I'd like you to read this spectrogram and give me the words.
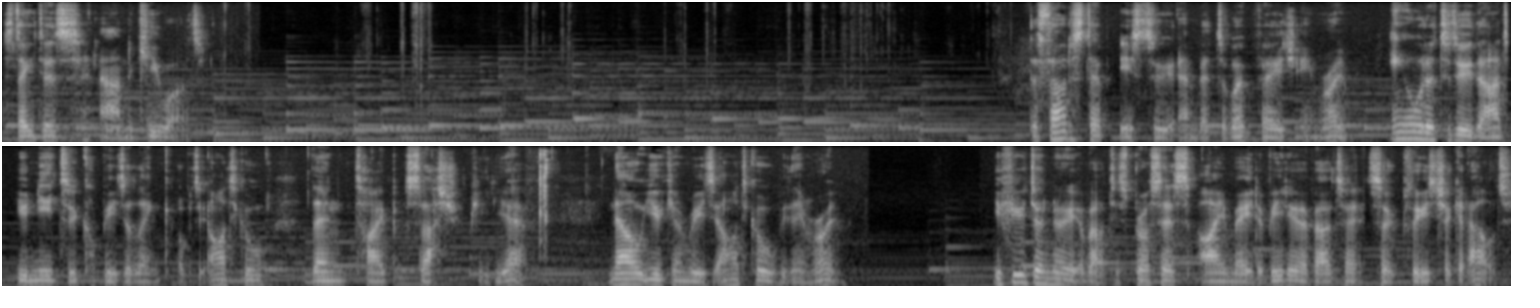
status, and keyword. The third step is to embed the web page in Roam. In order to do that, you need to copy the link of the article, then type slash pdf. Now you can read the article within Roam. If you don't know about this process, I made a video about it, so please check it out.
